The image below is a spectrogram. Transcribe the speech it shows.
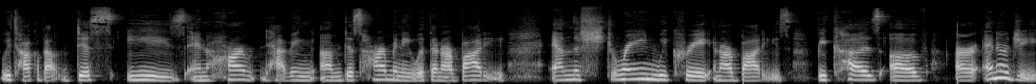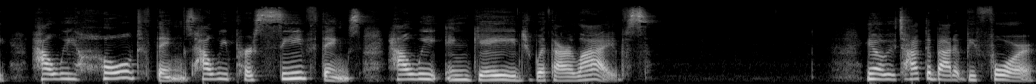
we talk about dis-ease and harm, having um, disharmony within our body, and the strain we create in our bodies because of our energy, how we hold things, how we perceive things, how we engage with our lives. You know, we've talked about it before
